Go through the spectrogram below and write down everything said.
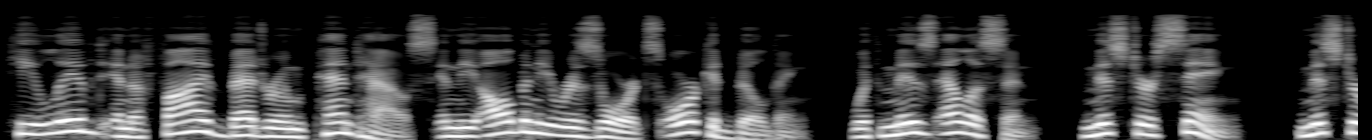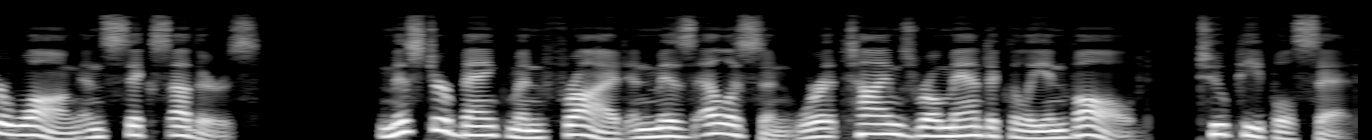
He lived in a five bedroom penthouse in the Albany Resort's Orchid Building, with Ms. Ellison, Mr. Singh, Mr. Wang and six others. Mr. Bankman Fried and Ms. Ellison were at times romantically involved, two people said.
